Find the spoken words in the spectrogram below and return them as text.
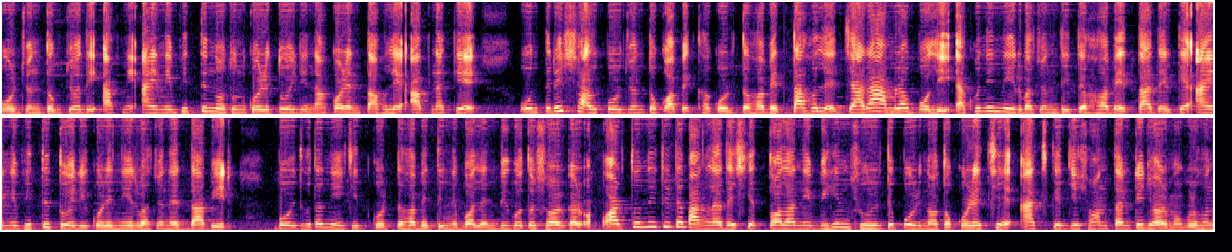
পর্যন্ত যদি আপনি আইনি ভিত্তি নতুন করে তৈরি না করেন, তাহলে আপনাকে উনত্রিশ সাল পর্যন্ত অপেক্ষা করতে হবে। তাহলে যারা আমরা বলি এখনই নির্বাচন দিতে হবে, তাদেরকে আইনি ভিত্তি তৈরি করে নির্বাচনের দাবির বৈধতা নিশ্চিত করতে হবে, তিনি বলেন। বিগত সরকার অর্থনীতিতে বাংলাদেশকে তলানিবিহীন ঝুড়িতে পরিণত করেছে। আজকে যে সন্তানটি জন্মগ্রহণ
